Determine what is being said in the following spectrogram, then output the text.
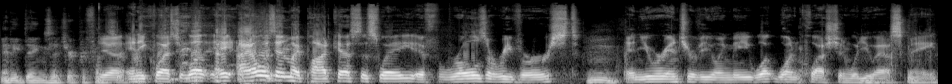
Any dings at your professor? Yeah. Any question? Well, hey, I always end my podcast this way. If roles are reversed and you were interviewing me, what one question would you ask me?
